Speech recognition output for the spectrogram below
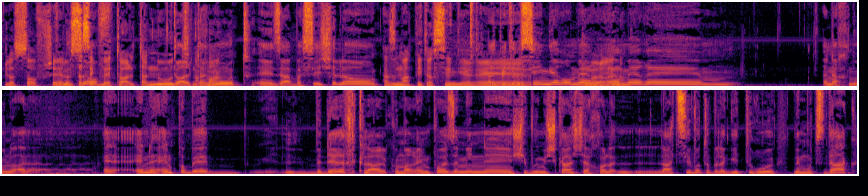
פילוסוף שמתעסק בתועלתנות, נכון? תועלתנות, אה, זה הבסיס שלו. אז מה פיטר סינגר אומר אז פיטר סינגר אומר, אומר, אומר אה, אנחנו לא... אין, אין, אין פה בדרך כלל, כלומר אין פה איזה מין אה, שיווי משקל שאתה יכול להציב אותו ולהגיד, תראו, זה מוצדק,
